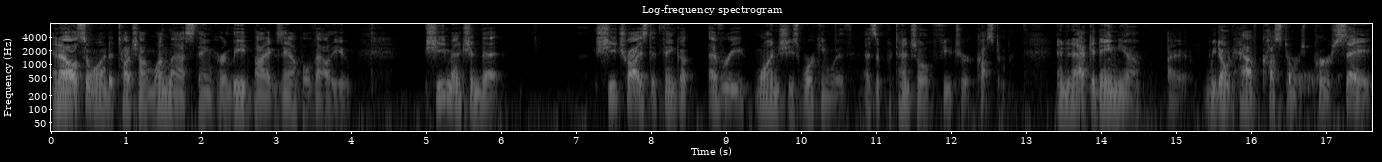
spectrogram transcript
And I also wanted to touch on one last thing her lead by example value she mentioned that she tries to think of everyone she's working with as a potential future customer. And in academia, I, we don't have customers per se.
